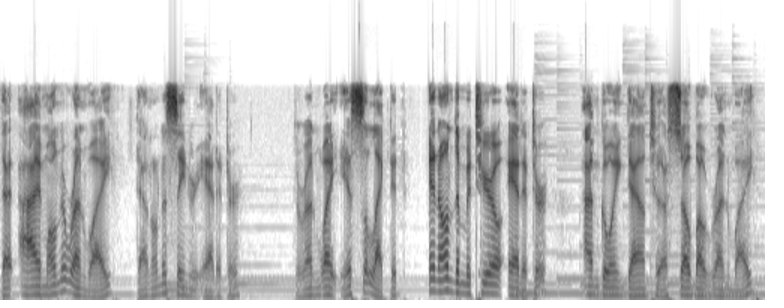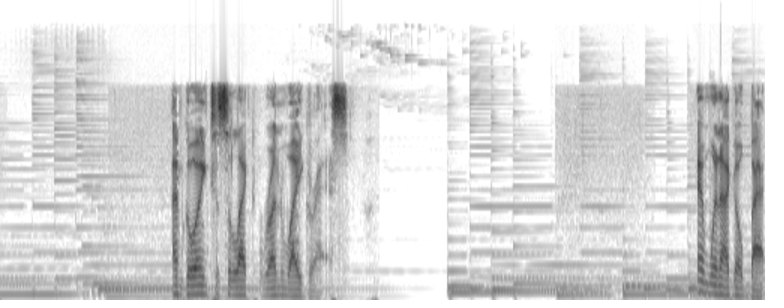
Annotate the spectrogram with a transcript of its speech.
that I'm on the runway down on the scenery editor. The runway is selected. And on the material editor, I'm going down to Asobo runway I'm going to select runway grass. And when I go back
